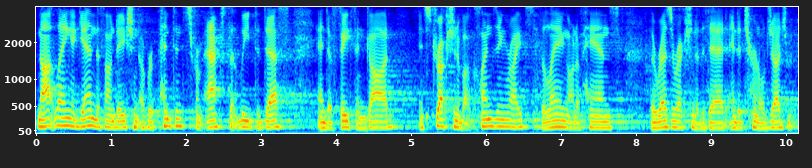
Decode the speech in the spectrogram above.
not laying again the foundation of repentance from acts that lead to death and of faith in God, instruction about cleansing rites, the laying on of hands the resurrection of the dead, and eternal judgment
